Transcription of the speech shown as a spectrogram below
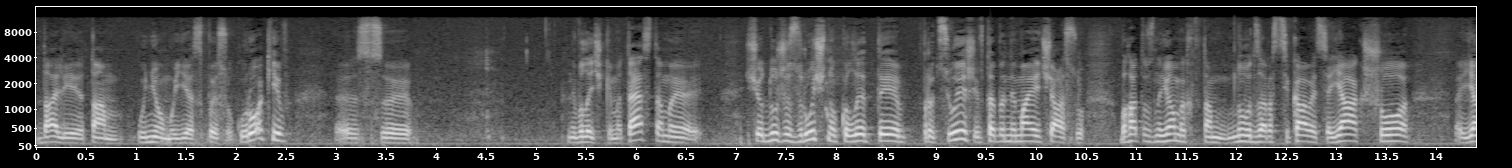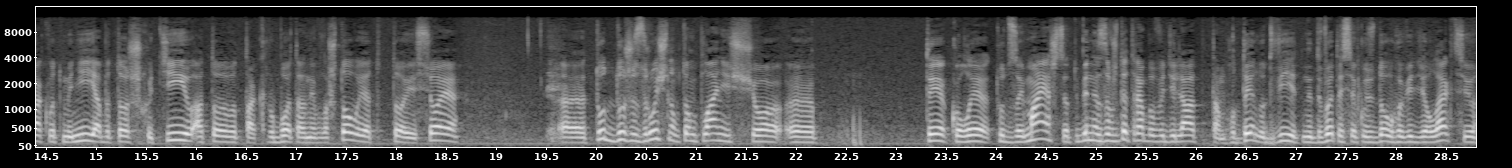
Далі там у ньому є список уроків е, з невеличкими тестами, що дуже зручно, коли ти працюєш і в тебе немає часу. Багато знайомих там ну от зараз цікавиться, як, що, як от мені, я би теж хотів, а то от так робота не влаштовує, то, то і сьоє. Е, Тут дуже зручно в тому плані, що е, ти, коли тут займаєшся, тобі не завжди треба виділяти там годину-дві, не дивитися якусь довгу відеолекцію.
